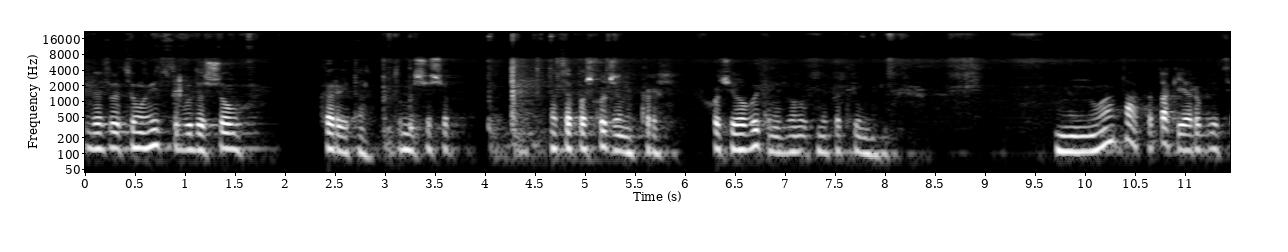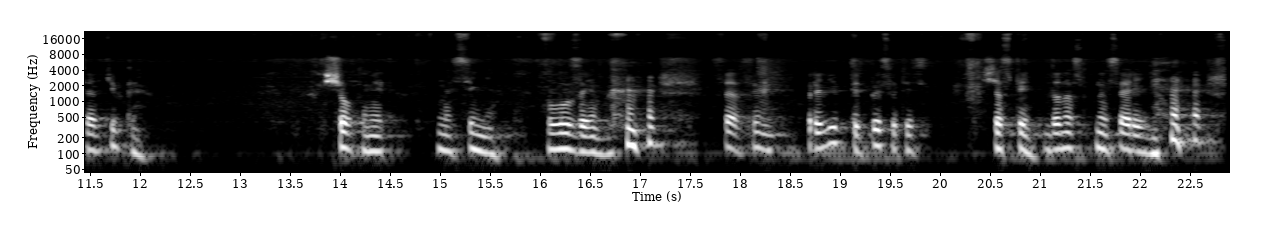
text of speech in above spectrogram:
Десь в цьому місці буде шов корита. Тому що щоб оце пошкоджене, коротше, хочу його викинути, воно не потрібно. Ну а так, отак я роблю ці автівки. Щелкаємо як насіння. Лузаємо. Все, всім привіт, підписуйтесь. Щасти. До наступної серії.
